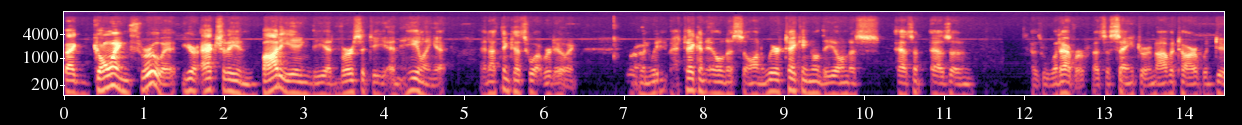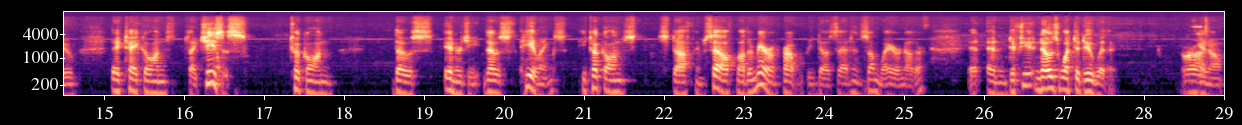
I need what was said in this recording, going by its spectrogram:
by going through it, you're actually embodying the adversity and healing it. And I think that's what we're doing. Right. When we take an illness on, we're taking on the illness as an as a as whatever, as a saint or an avatar would do they take on, like Jesus took on those energy, those healings. He took on stuff himself. Mother Meera probably does that in some way or another, and, and diffuse, knows what to do with it. Right. You know,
